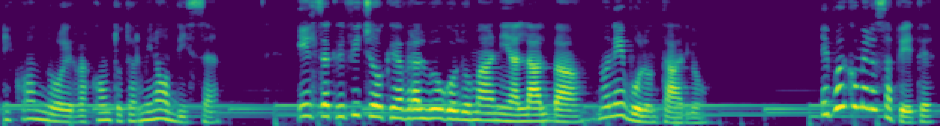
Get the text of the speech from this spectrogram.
e quando il racconto terminò disse Il sacrificio che avrà luogo domani all'alba non è volontario. E voi come lo sapete?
